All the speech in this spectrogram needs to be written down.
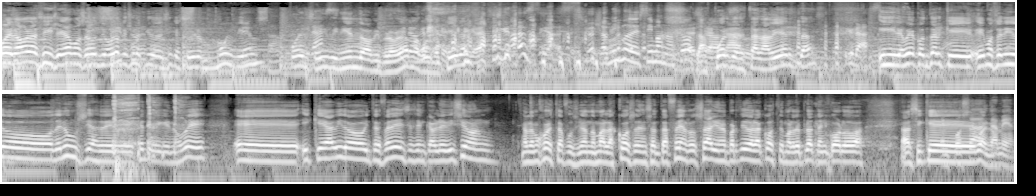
Bueno, ahora sí, llegamos al último bloque. Yo les quiero decir que estuvieron muy bien. Pueden seguir viniendo a mi programa cuando quieran. Gracias. Lo mismo decimos nosotros. Las puertas están abiertas. Gracias. Y les voy a contar que hemos tenido denuncias de gente que nos ve eh, y que ha habido interferencias en Cablevisión. A lo mejor está funcionando mal las cosas en Santa Fe, en Rosario, en el Partido de la Costa, en Mar del Plata, en Córdoba. Así que, En Posadas bueno, también,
